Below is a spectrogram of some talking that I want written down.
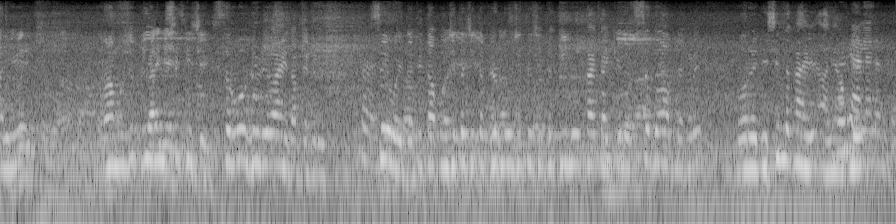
आणि रामोजी फिल्म सिटीचे सर्व व्हिडिओ आहेत आपल्याकडे. सेव्ह आहेत तिथं आपण जिथं जिथं फिरलो जिथं जिथं गेलो काय काय केलं सगळं आपल्याकडे ऑलरेडी शिल्लक आहे. आणि आपले आल्यानंतर.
